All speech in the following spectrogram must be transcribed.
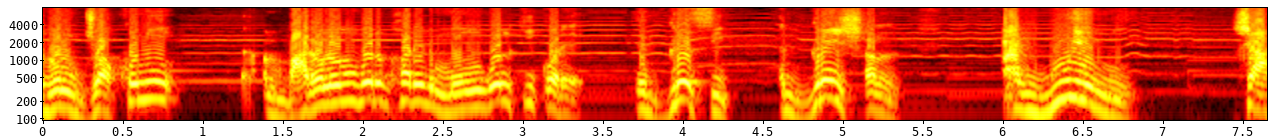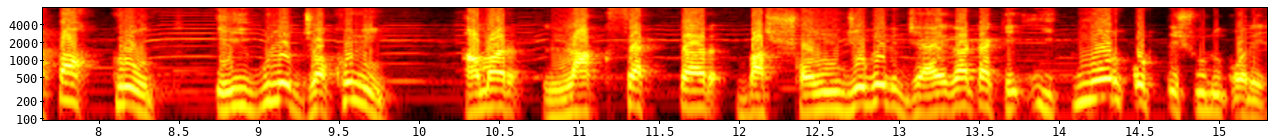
এবং যখনই বারো নম্বর ঘরের মঙ্গল কি করে? এগ্রেসিভ এগ্রেশন চাপাক্রোধ, এইগুলো যখনই আমার লাক ফ্যাক্টর বা সংযোগের জায়গাটাকে ইগনোর করতে শুরু করে,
